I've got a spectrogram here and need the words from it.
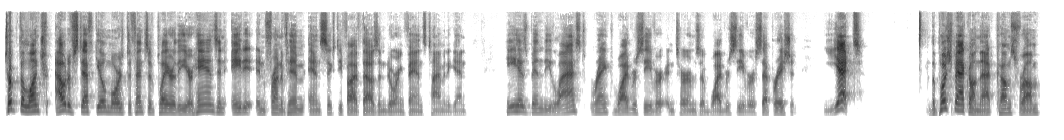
took the lunch out of Steph Gilmore's Defensive Player of the Year hands and ate it in front of him and 65,000 adoring fans time and again. He has been the last ranked wide receiver in terms of wide receiver separation. Yet, the pushback on that comes from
